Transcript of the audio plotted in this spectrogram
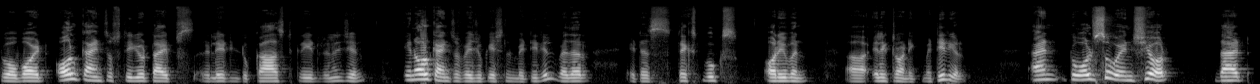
to avoid all kinds of stereotypes relating to caste, creed, religion in all kinds of educational material whether it is textbooks or even uh, electronic material and to also ensure that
